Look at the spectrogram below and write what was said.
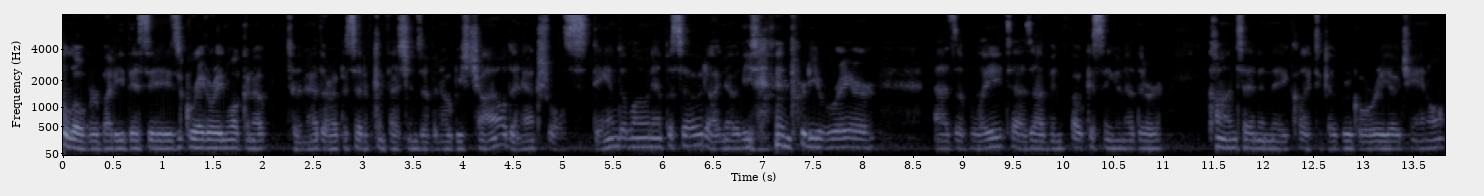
Hello, everybody. This is Gregory, and welcome up to another episode of Confessions of an Obese Child, an actual standalone episode. I know these have been pretty rare as of late, as I've been focusing on other content in the Eclectico Gregorio channel.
